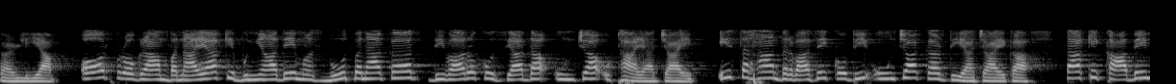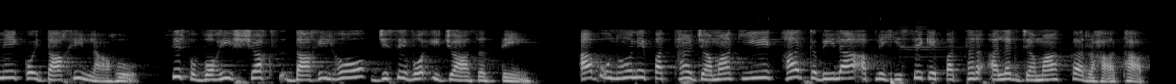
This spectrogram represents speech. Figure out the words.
कर लिया और प्रोग्राम बनाया कि बुनियादें मज़बूत बनाकर दीवारों को ज़्यादा ऊँचा उठाया जाए। इस तरह दरवाजे को भी ऊँचा कर दिया जाएगा, ताकि काबे में कोई दाखिल ना हो। सिर्फ़ वही शख्स दाखिल हो जिसे वो इजाज़त दें। अब उन्होंने पत्थर जमा किए। हर कबीला अपने हिस्से के पत्थर अलग जमा कर रहा था।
